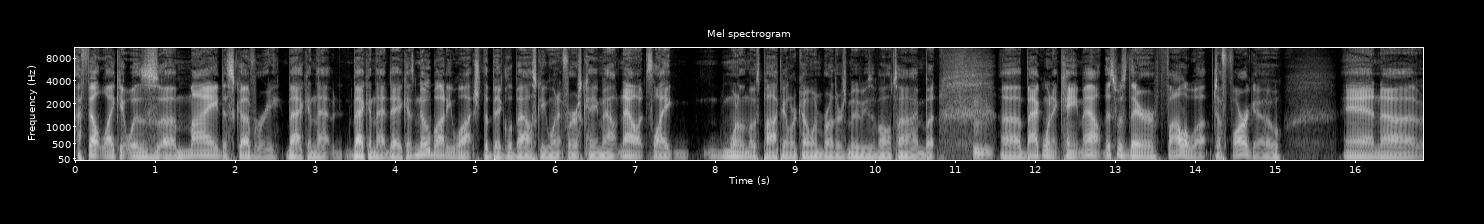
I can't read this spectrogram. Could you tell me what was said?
I felt like it was uh, my discovery back in that back in that day because nobody watched The Big Lebowski when it first came out. Now it's like one of the most popular Coen Brothers movies of all time. But uh, back when it came out, this was their follow up to Fargo, and uh,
